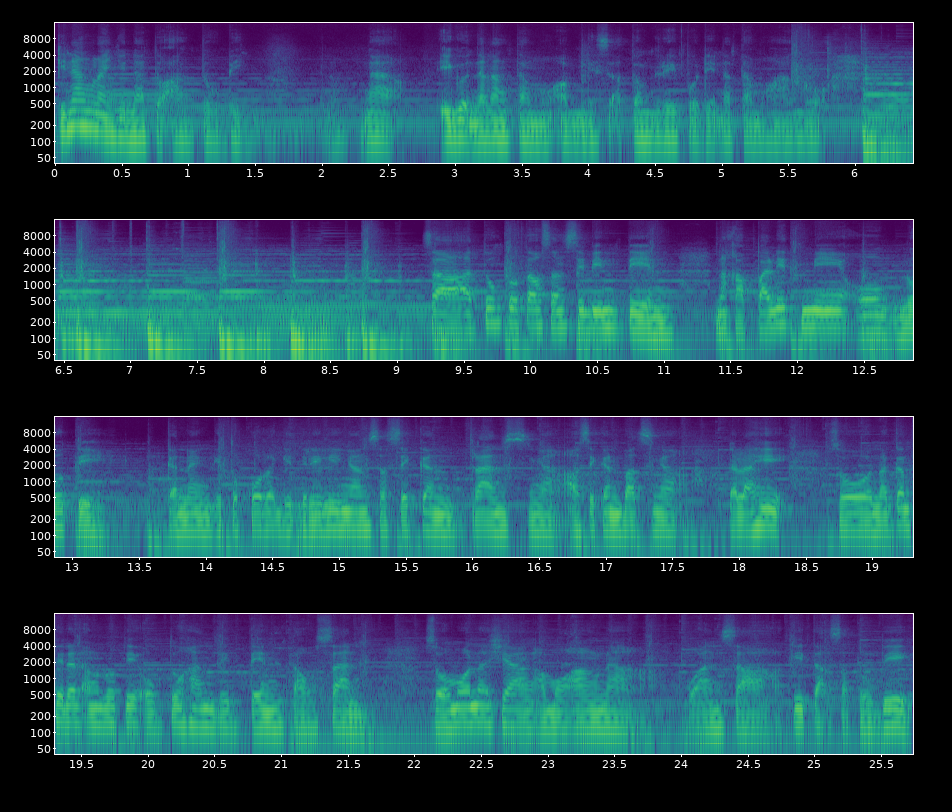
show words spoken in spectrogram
kinahanglan gyud nato ang tubig no? nga igo na lang tamo abli sa atong gripo di na tamo hago. Sa atong 2017 nakapalit mi og lote kanang gitukura gidrillingan sa second trans nga o second batch nga kalahi. So nagkantidad ang lote og 210,000 so mo na siya ang amo ang na kuan sa kita sa tubig.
